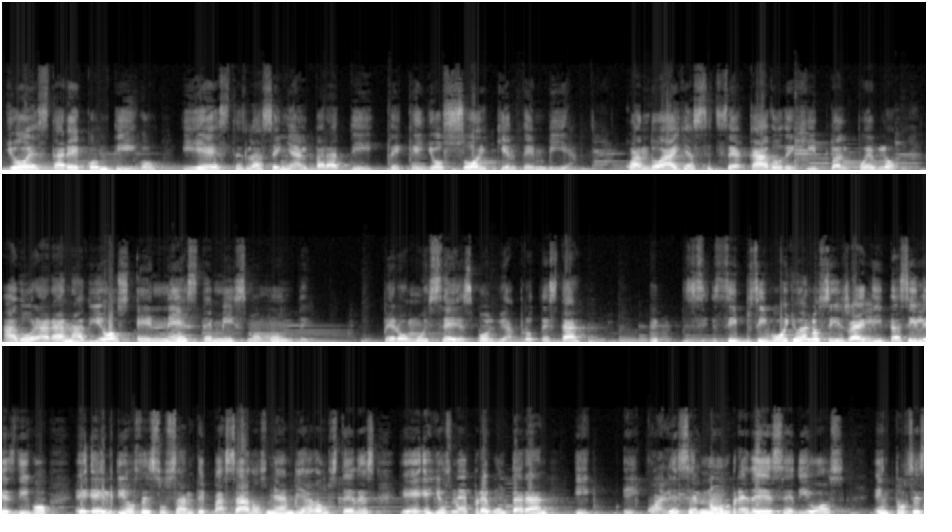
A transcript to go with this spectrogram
yo estaré contigo y esta es la señal para ti de que yo soy quien te envía. Cuando hayas sacado de Egipto al pueblo, adorarán a Dios en este mismo monte. Pero Moisés volvió a protestar. Si, voy yo a los israelitas y les digo, e, el Dios de sus antepasados me ha enviado a ustedes, e, ellos me preguntarán, ¿y, ¿y cuál es el nombre de ese Dios? Entonces,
